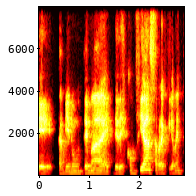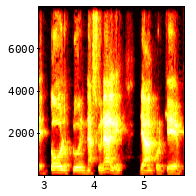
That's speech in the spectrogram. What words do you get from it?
eh, también un tema de, desconfianza prácticamente en todos los clubes nacionales, ya porque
